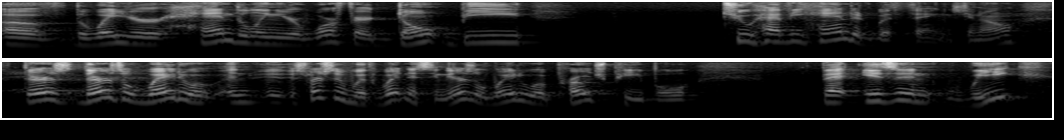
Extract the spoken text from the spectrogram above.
of the way you're handling your warfare. Don't be too heavy-handed with things you know? There's there's a way to especially with witnessing there's a way to approach people that isn't weak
